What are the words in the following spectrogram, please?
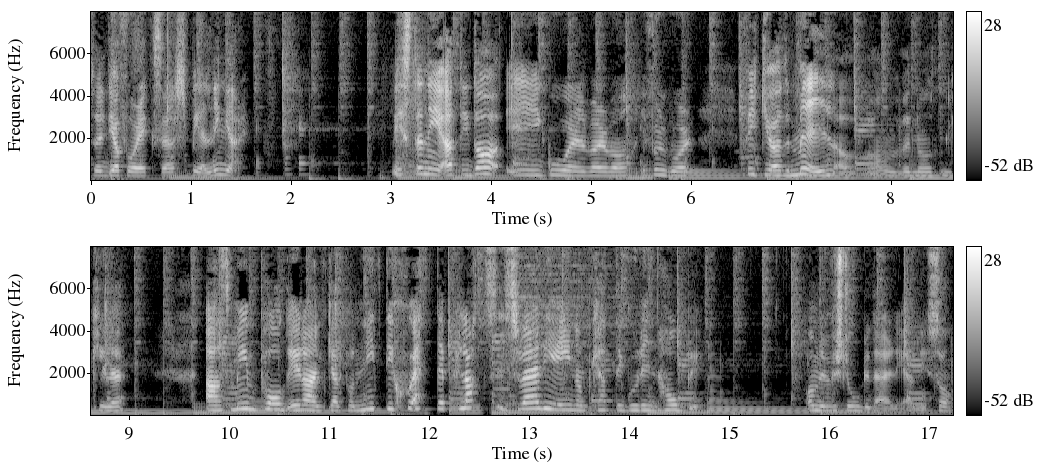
Så att jag får extra spelningar. Visste ni att idag, igår eller vad det var, i förrgår, fick jag ett mail av, av någon kille att min podd är rankad på 96 plats i Sverige inom kategorin hobby. Om ni förstod det där jag nyss sa.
